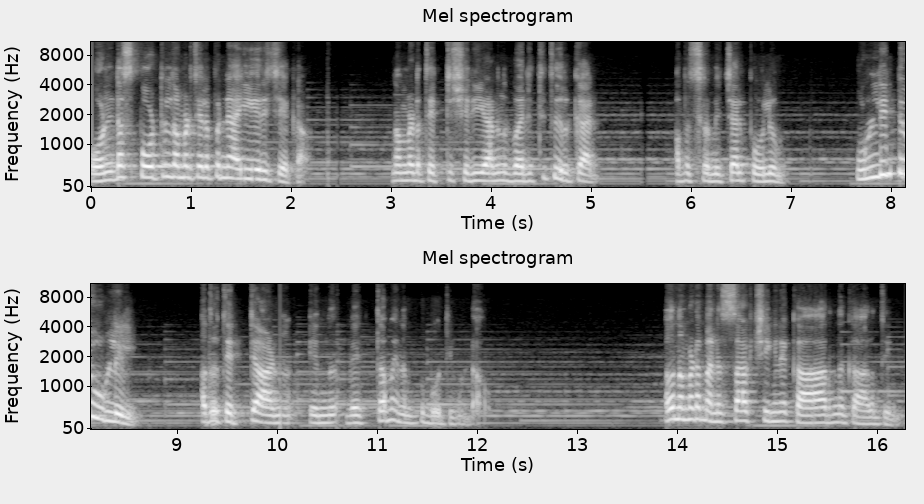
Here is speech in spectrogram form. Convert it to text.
ഓൺ ദ സ്പോട്ടിൽ നമ്മൾ ചിലപ്പോൾ ന്യായീകരിച്ചേക്കാം. നമ്മുടെ തെറ്റ് ശരിയാണെന്ന് വരുത്തി തീർക്കാൻ അവൻ ശ്രമിച്ചാൽ പോലും ഉള്ളിന്റെ ഉള്ളിൽ അത് തെറ്റാണ് എന്ന് വ്യക്തമായി നമുക്ക് ബോധ്യമുണ്ടാവും. അത് നമ്മുടെ മനസ്സാക്ഷി ഇങ്ങനെ കാർന്ന് കാർന്ന് തിന്നും.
